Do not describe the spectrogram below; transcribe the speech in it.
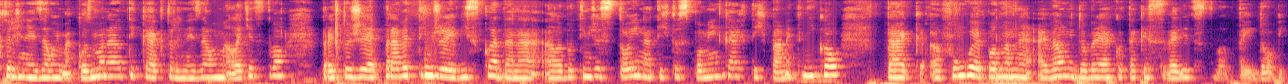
ktorých nezaujíma kozmonautika, ktorých nezaujíma letectvo, pretože práve tým, že je vyskladaná, alebo tým, že stojí na týchto spomienkách tých pamätníkov, tak funguje podľa mňa aj veľmi dobre ako také svedectvo tej doby.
